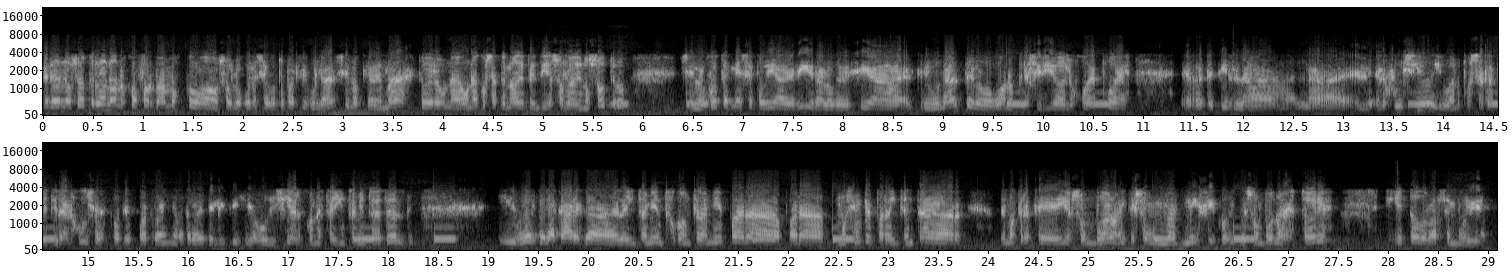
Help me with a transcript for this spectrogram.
pero nosotros no nos conformamos con solo con ese voto particular, sino que además esto era una, una cosa que no dependía solo de nosotros, sino juez también se podía adherir a lo que decía el tribunal, pero bueno, prefirió el juez pues eh, repetir la, el, juicio y bueno, pues se repetirá el juicio después de cuatro años a través del litigio judicial con este ayuntamiento de Telde y vuelve la carga del ayuntamiento contra mí para, para, como siempre, para intentar demostrar que ellos son buenos y que son magníficos y que son buenos gestores y que todo lo hacen muy bien.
